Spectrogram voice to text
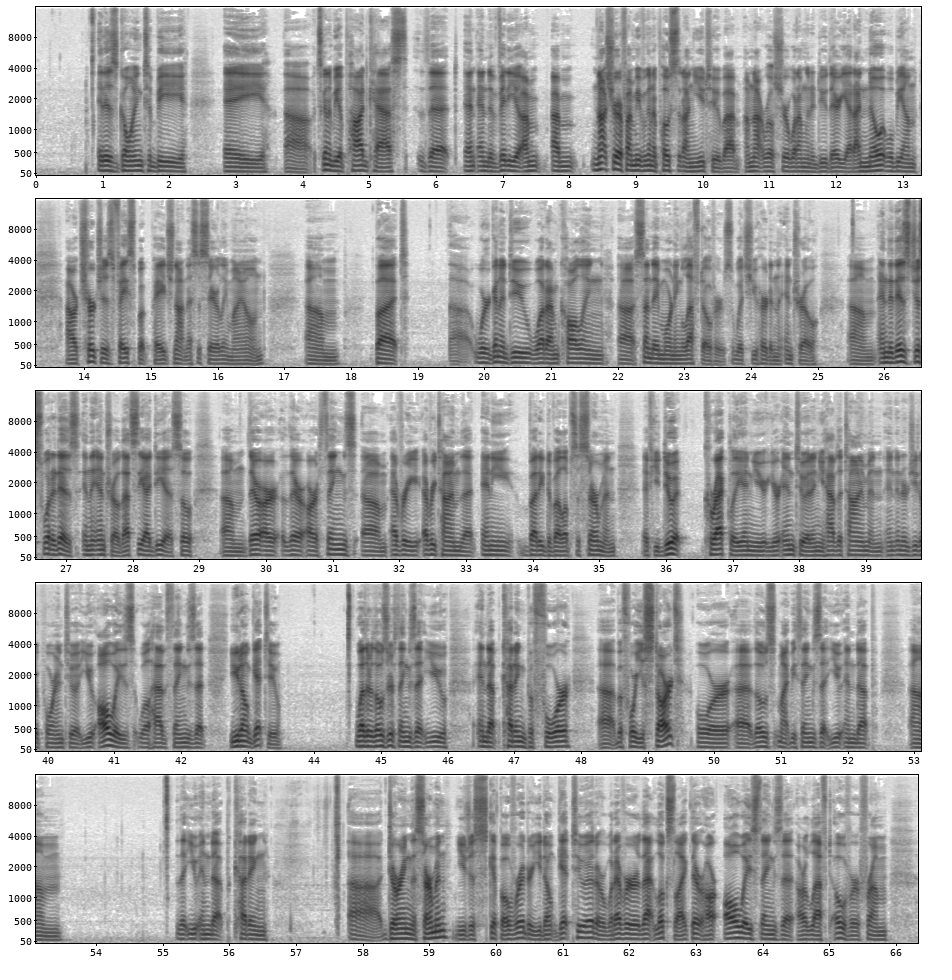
it is going to be a uh, it's going to be a podcast that and and a video. I'm I'm not sure if I'm even going to post it on YouTube. I'm, I'm not real sure what I'm going to do there yet. I know it will be on our church's Facebook page, not necessarily my own. Um, but uh, we're going to do what I'm calling uh, Sunday morning leftovers, which you heard in the intro. Um, and it is just what it is in the intro. That's the idea. So um, there are there are things um, every every time that anybody develops a sermon, if you do it correctly and you, you're into it and you have the time and, and energy to pour into it, you always will have things that you don't get to. Whether those are things that you end up cutting before uh, before you start, or uh, those might be things that you end up um, that you end up cutting uh, during the sermon, you just skip over it or you don't get to it or whatever that looks like. There are always things that are left over from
